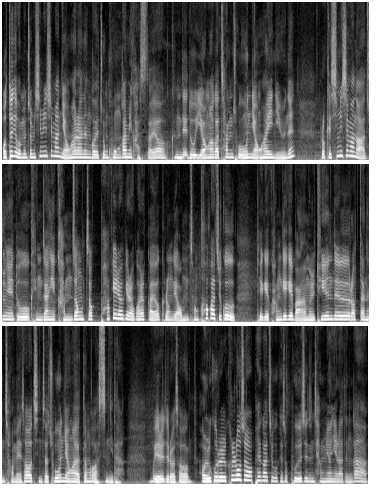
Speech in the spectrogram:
어떻게 보면 좀 심심한 영화라는 거에 좀 공감이 갔어요. 근데도 음. 이 영화가 참 좋은 영화인 이유는 그렇게 심심한 와중에도 굉장히 감정적 파괴력이라고 할까요? 그런 게 엄청 커가지고 되게 관객의 마음을 뒤흔들었다는 점에서 진짜 좋은 영화였던 것 같습니다. 뭐 예를 들어서 얼굴을 클로즈업 해가지고 계속 보여주는 장면이라든가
